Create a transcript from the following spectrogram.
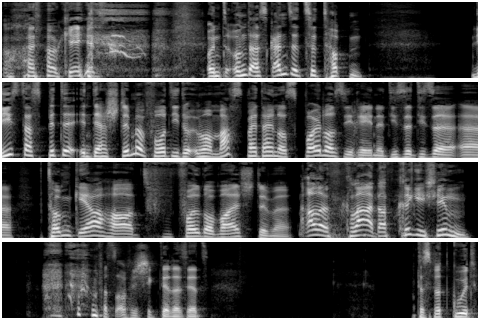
okay, jetzt. Und um das Ganze zu toppen, lies das bitte in der Stimme vor, die du immer machst bei deiner Spoiler-Sirene. Diese, diese äh, Tom Gerhardt voll Normalstimme. Alles klar, das krieg ich hin. Pass auf, ich schick dir das jetzt. Das wird gut.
